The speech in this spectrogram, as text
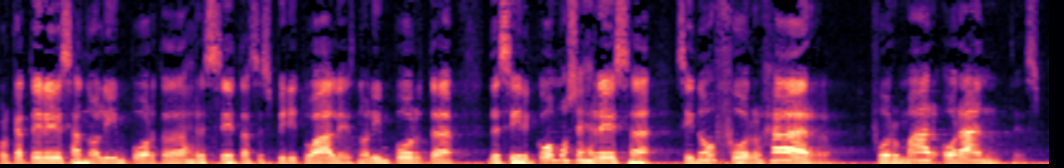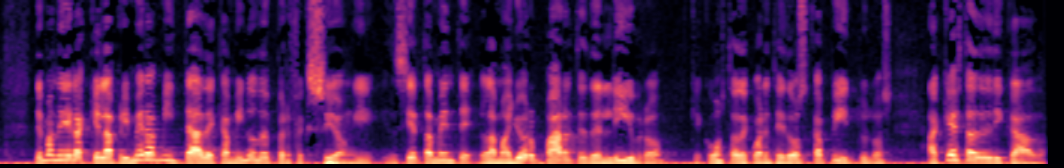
porque a Teresa no le importa dar recetas espirituales, no le importa decir cómo se reza, sino forjar, formar orantes. De manera que la primera mitad de Camino de Perfección y ciertamente la mayor parte del libro, que consta de 42 capítulos, ¿a qué está dedicado?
